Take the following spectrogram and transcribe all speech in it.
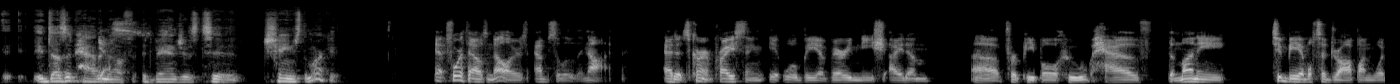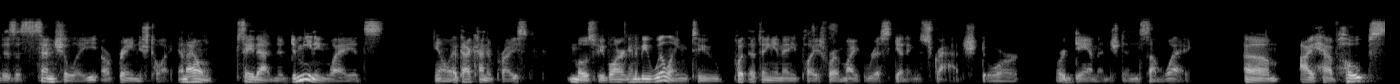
It, it doesn't have yes. enough advantages to change the market. At four thousand dollars, absolutely not. At its current pricing, it will be a very niche item uh, for people who have the money to be able to drop on what is essentially a range toy. And I don't say that in a demeaning way. It's, you know, at that kind of price, most people aren't going to be willing to put the thing in any place where it might risk getting scratched or or damaged in some way. Um, I have hopes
